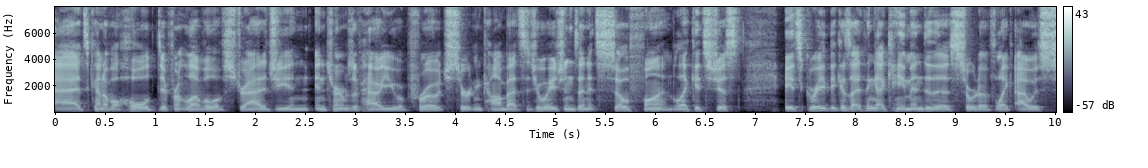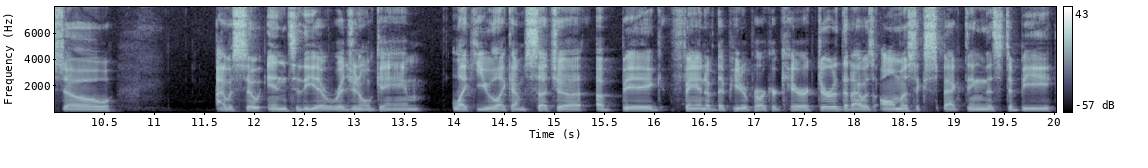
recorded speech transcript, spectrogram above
adds kind of a whole different level of strategy in, in terms of how you approach certain combat situations and it's so fun like it's just it's great because i think i came into this sort of like i was so i was so into the original game like you like i'm such a, a big fan of the peter parker character that i was almost expecting this to be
